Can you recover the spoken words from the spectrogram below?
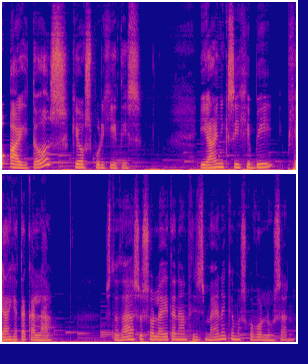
Ο Αϊτός και ο Σπουργίτης Η άνοιξη είχε μπει πια για τα καλά. Στο δάσος όλα ήταν ανθισμένα και μασκοβολούσαν.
